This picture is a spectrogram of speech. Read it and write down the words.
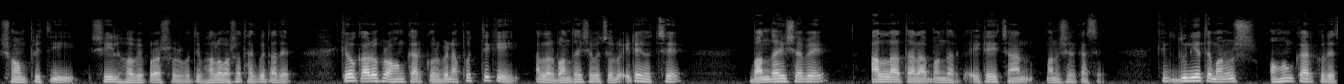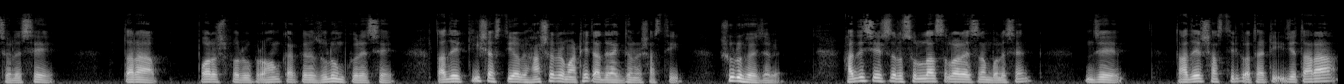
সম্প্রীতিশীল হবে পরস্পর প্রতি ভালোবাসা থাকবে তাদের। কেউ কারোর উপর অহংকার করবে না। প্রত্যেকেই আল্লাহর বান্ধা হিসেবে চলবে। এটাই হচ্ছে বান্ধা হিসাবে আল্লাহ তালা বান্দার এটাই চান মানুষের কাছে। কিন্তু দুনিয়াতে মানুষ অহংকার করে চলেছে, তারা পরস্পর উপর অহংকার করে, জুলুম করেছে, তাদের কি শাস্তি হবে? হাসরের মাঠে তাদের এক ধরনের শাস্তি শুরু হয়ে যাবে। হাদিস রসুল্লাহ সাল্লাহ ইসলাম বলেছেন যে, তাদের শাস্তির কথাটি যে তারা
